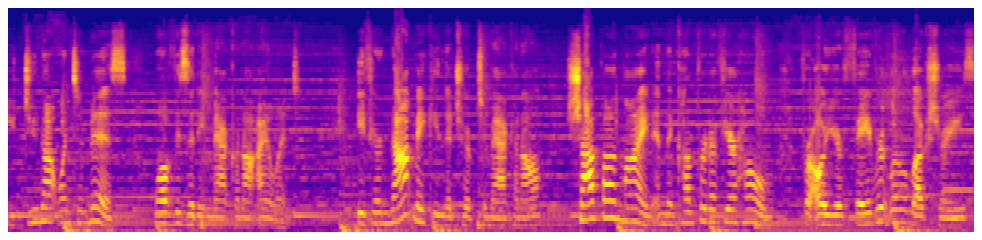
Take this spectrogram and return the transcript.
you do not want to miss while visiting Mackinac Island. If you're not making the trip to Mackinac, shop online in the comfort of your home for all your favorite little luxuries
